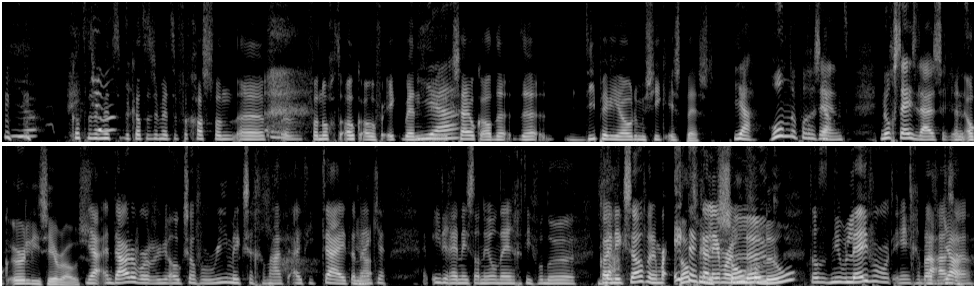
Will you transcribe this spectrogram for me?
Ja. Ik had het er met, ik had het er met de gast van eh, eh, vanochtend ook over. Ik, ben, Ja. ik zei ook al, de, de, die periode muziek is het best. Ja, 100%. Nog steeds luisteren. En ook early zeros. Ja, en daardoor worden er nu ook zoveel remixen gemaakt uit die tijd. Dan Ja. denk je, en iedereen is dan heel negatief van, eh, kan Ja, je niks zelf doen. Maar ik dat denk alleen maar leuk gelul. dat het nieuw leven wordt ingeblazen. ja,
